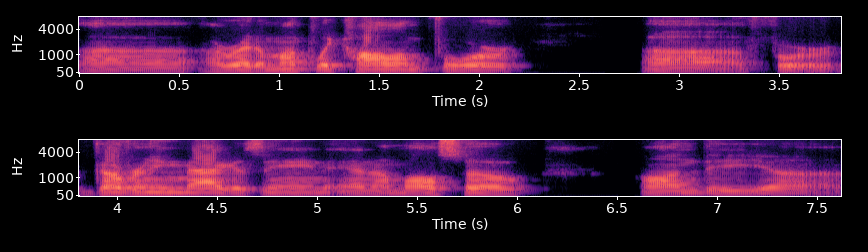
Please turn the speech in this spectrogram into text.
uh, I write a monthly column for uh, for Governing Magazine, and I'm also on the uh,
